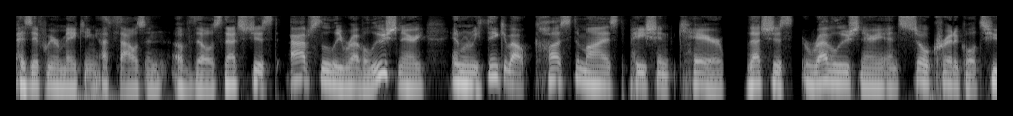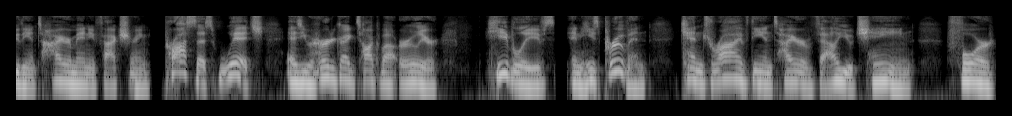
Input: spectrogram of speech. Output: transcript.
as if we were making a thousand of those. That's just absolutely revolutionary. And when we think about customized patient care, that's just revolutionary and so critical to the entire manufacturing process, which, as you heard Greg talk about earlier, he believes and he's proven can drive the entire value chain for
